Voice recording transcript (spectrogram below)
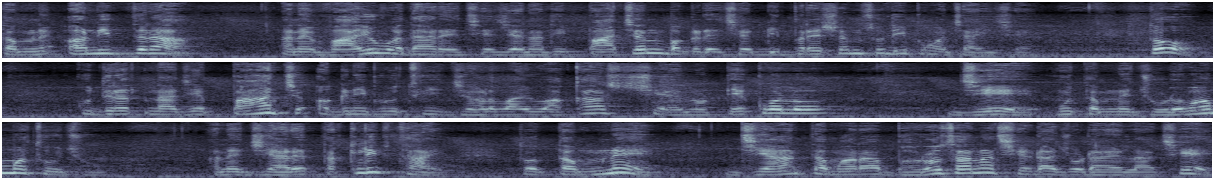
તમને અનિદ્રા અને વાયુ વધારે છે, જેનાથી પાચન બગડે છે, ડિપ્રેશન સુધી પહોંચાય છે. તો કુદરતના જે પાંચ અગ્નિ પૃથ્વી જળવાયુ આકાશ છે, એનો ટેકો લો. જે હું તમને જોડવા મથું છું અને જ્યારે તકલીફ થાય તો તમને જ્યાં તમારા ભરોસાના છેડા જોડાયેલા છે,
